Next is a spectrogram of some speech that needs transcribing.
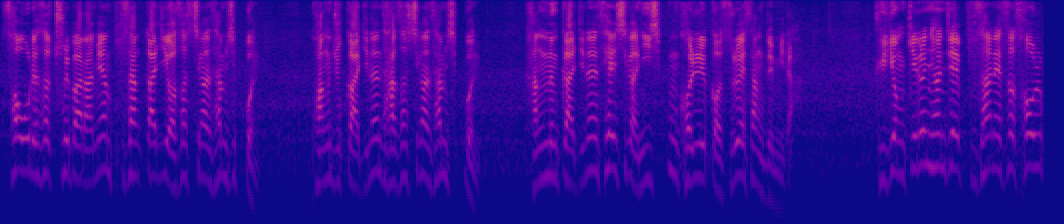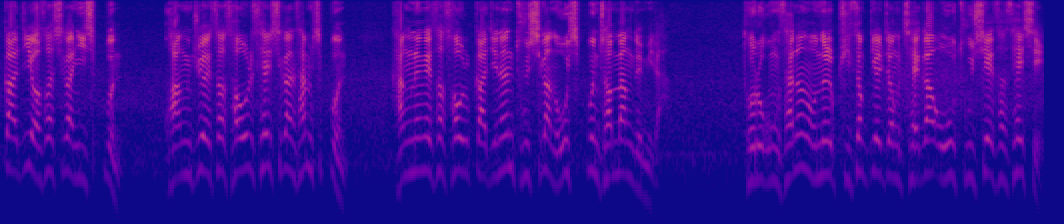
서울에서 출발하면 부산까지 6시간 30분, 광주까지는 5시간 30분, 강릉까지는 3시간 20분 걸릴 것으로 예상됩니다. 귀경길은 현재 부산에서 서울까지 6시간 20분, 광주에서 서울 3시간 30분, 강릉에서 서울까지는 2시간 50분 전망됩니다. 도로공사는 오늘 귀성길 정체가 오후 2시에서 3시,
